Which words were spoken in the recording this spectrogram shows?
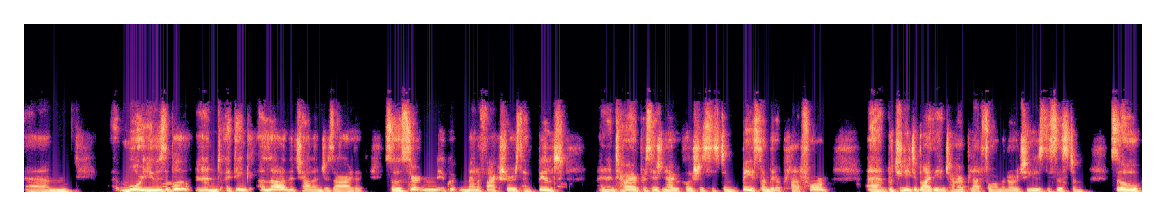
um, more usable. And I think a lot of the challenges are that so certain equipment manufacturers have built an entire precision agriculture system based on their platform, um, but you need to buy the entire platform in order to use the system. So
